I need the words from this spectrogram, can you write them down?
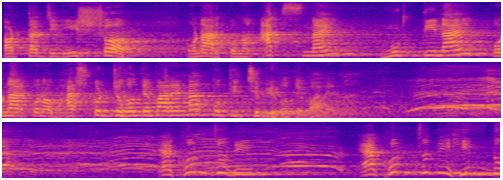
অর্থাৎ যিনি ঈশ্বর, ওনার কোনো আক্স নাই, মূর্তি নাই, ওনার কোনো ভাস্কর্য হতে পারে না, প্রতিচ্ছবি হতে পারে না। এখন যদি এখন যদি হিন্দু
